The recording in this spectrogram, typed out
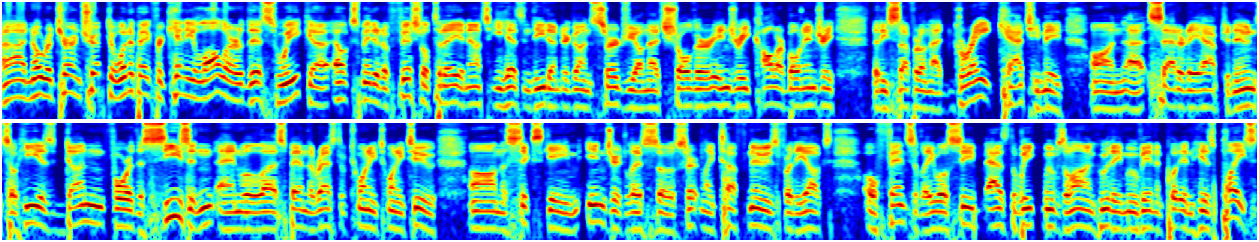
Uh, no return trip to Winnipeg for Kenny Lawler this week. Uh, Elks made it official today, announcing he has indeed undergone surgery on that shoulder injury, collarbone injury that he suffered on that great catch he made on uh, Saturday afternoon. So he is done for the season and will uh, spend the rest of 2022 on the six game injured list. So certainly tough news for the Elks offensively. We'll see as the week moves along who they move in and put in his place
